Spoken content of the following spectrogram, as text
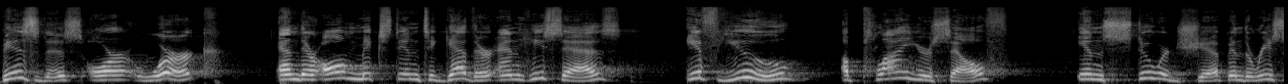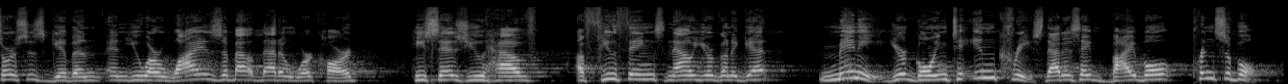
business or work, and they're all mixed in together. And he says, if you apply yourself in stewardship, in the resources given, and you are wise about that and work hard, he says you have a few things, now you're going to get many. You're going to increase. That is a Bible principle.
